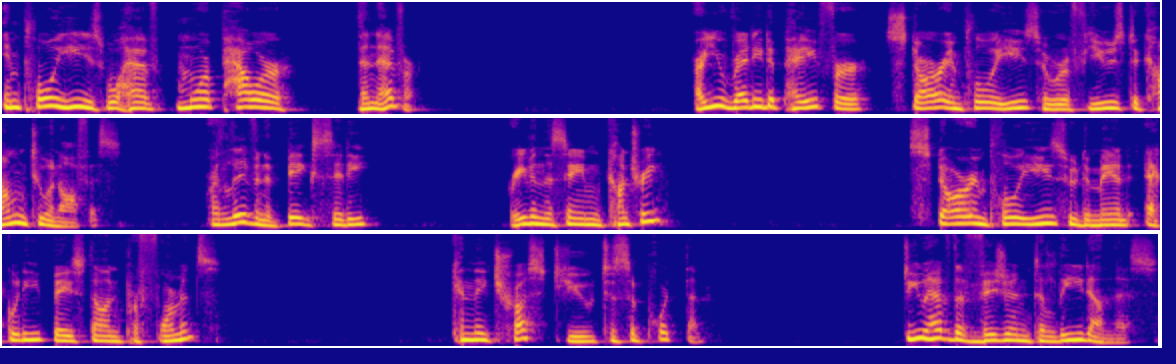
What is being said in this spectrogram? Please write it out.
employees will have more power than ever. Are you ready to pay for star employees who refuse to come to an office or live in a big city or even the same country? Star employees who demand equity based on performance? Can they trust you to support them? Do you have the vision to lead on this?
